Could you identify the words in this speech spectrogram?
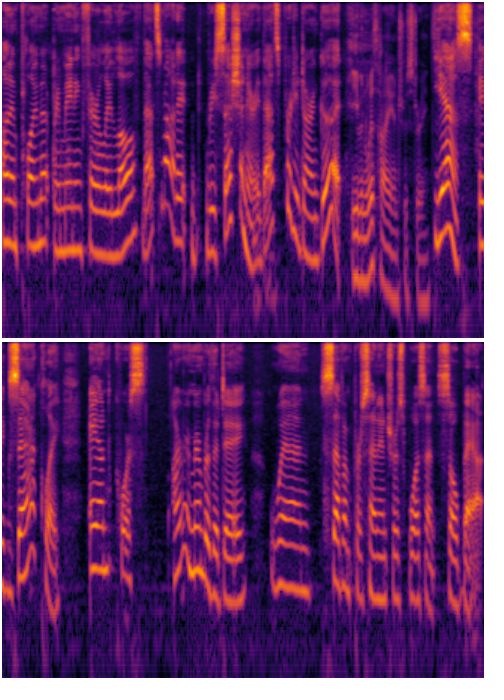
unemployment remaining fairly low, that's not a recessionary. That's pretty darn good. Even with high interest rates. Yes, exactly. And of course, I remember the day when 7% interest wasn't so bad.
